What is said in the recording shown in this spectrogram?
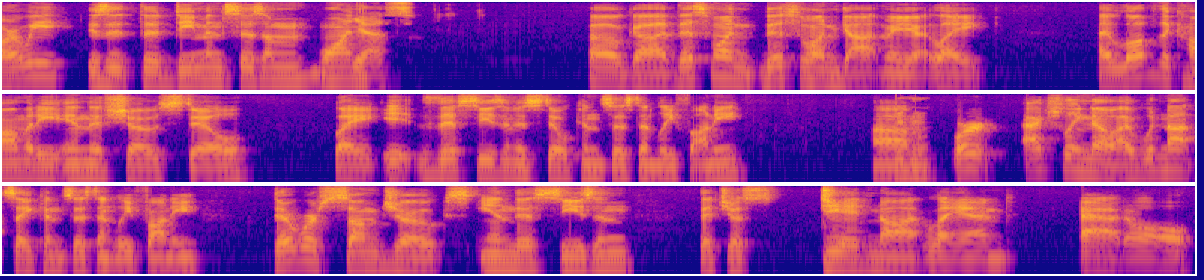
Are we? Is it the Demoncism one? Yes. Oh god, this one this one got me like I love the comedy in this show still. Like it, this season is still consistently funny. Um Mhm. or actually no, I would not say consistently funny. There were some jokes in this season that just did not land at all.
